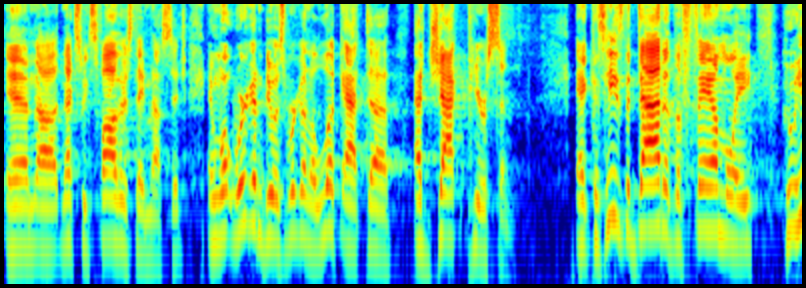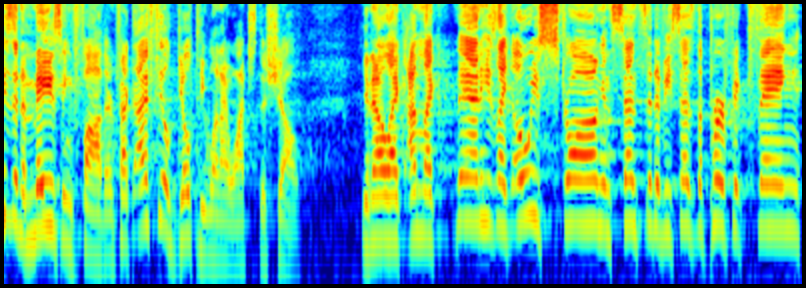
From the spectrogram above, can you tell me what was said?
in uh, next week's Father's Day message. And what we're going to do is we're going to look at, uh, at Jack Pearson. Because he's the dad of the family, who he's an amazing father. In fact, I feel guilty when I watch the show. You know, like, I'm like, man, he's like always strong and sensitive. He says the perfect thing.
